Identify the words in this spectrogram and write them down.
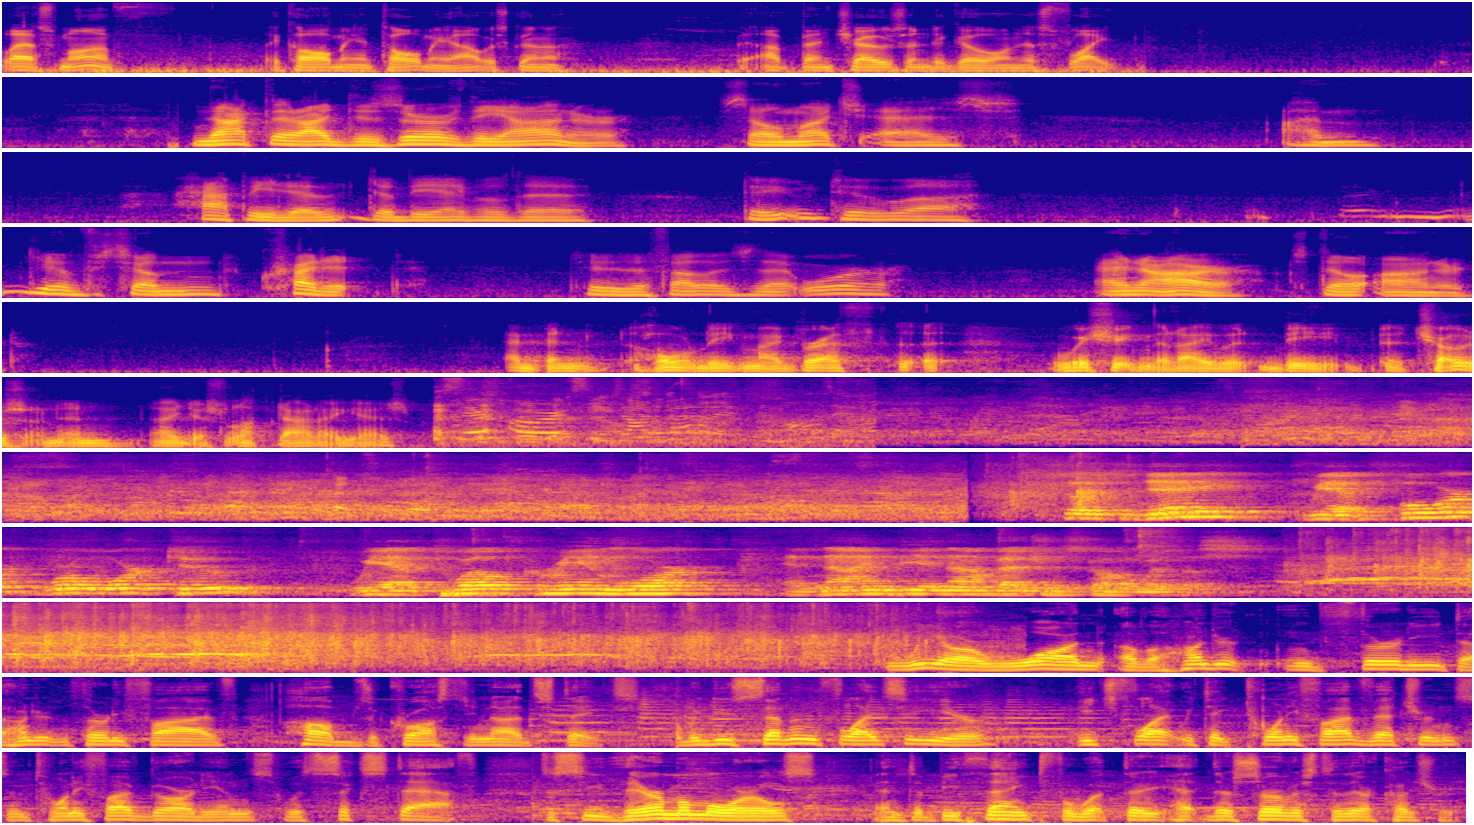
last month, they called me and told me I was gonna, I've been chosen to go on this flight. Not that I deserve the honor so much as I'm happy to, to be able to to, to uh, give some credit to the fellows that were and are still honored. I've been holding my breath, uh, wishing that I would be uh, chosen, and I just lucked out, I guess. It's their course, he's all about it. So today, we have four World War II, we have 12 Korean War, and nine Vietnam veterans going with us. We are one of 130 to 135 hubs across the United States. We do seven flights a year. Each flight we take 25 veterans and 25 guardians with six staff to see their memorials and to be thanked for what they, had their service to their country.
